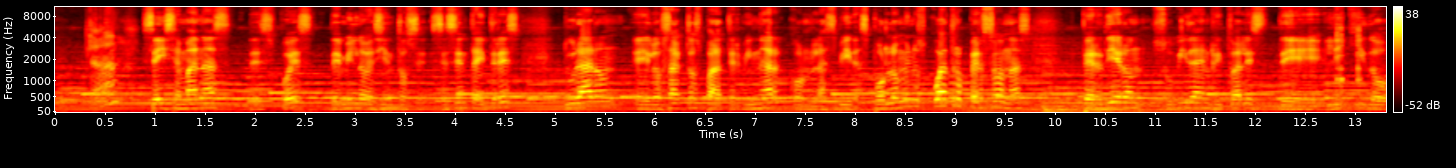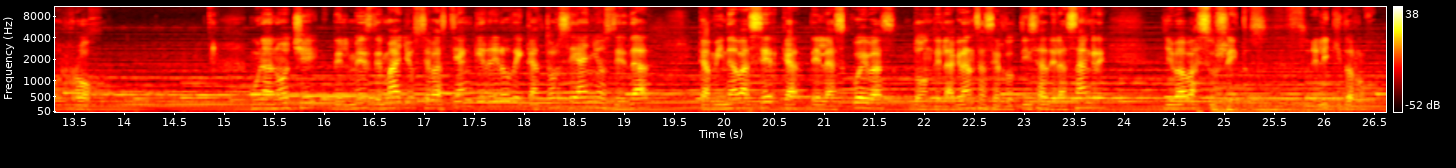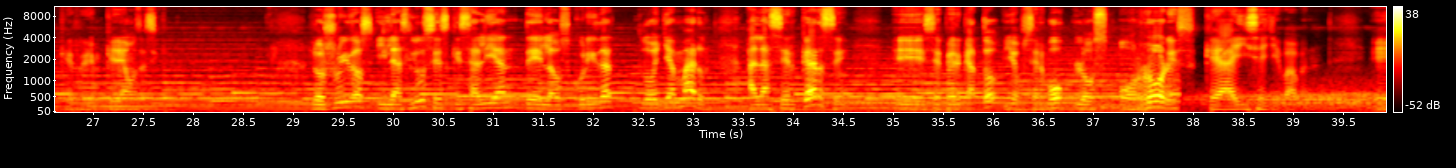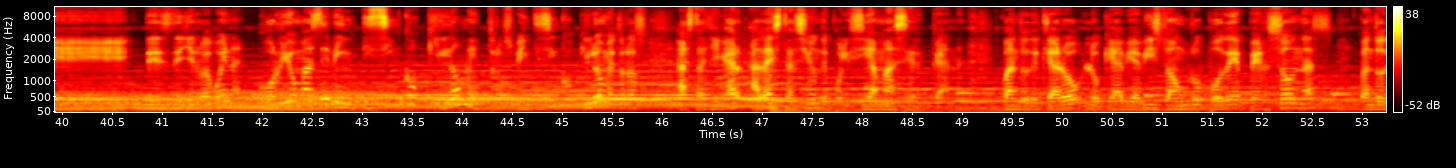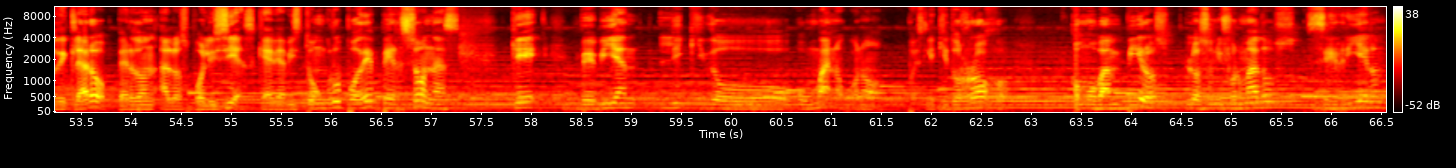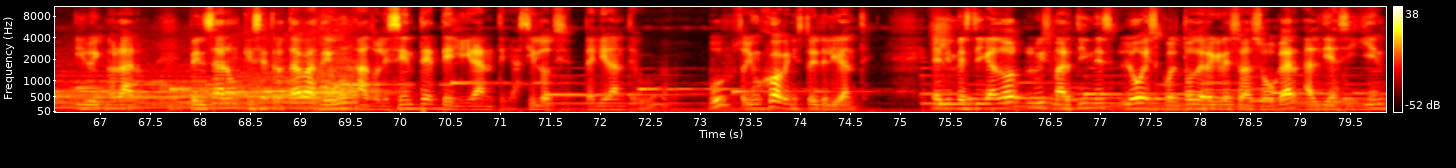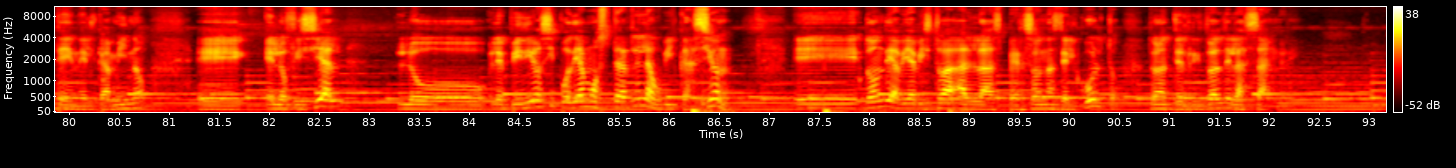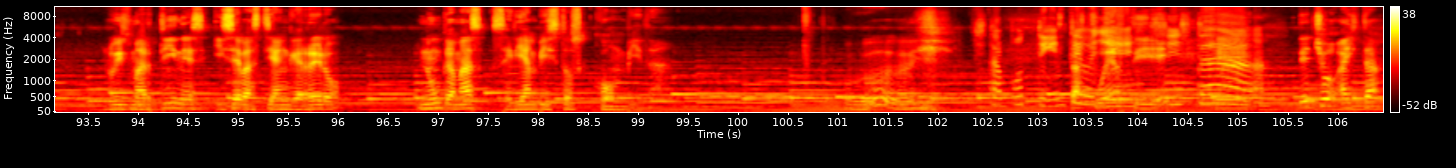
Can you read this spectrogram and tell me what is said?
Seis semanas después de 1963 duraron eh, los actos para terminar con las vidas. Por lo menos cuatro personas perdieron su vida en rituales de líquido rojo. Una noche del mes de mayo, Sebastián Guerrero de 14 años de edad caminaba cerca de las cuevas donde la gran sacerdotisa de la sangre llevaba sus ritos. El líquido rojo, que queríamos decir. Los ruidos y las luces que salían de la oscuridad lo llamaron. Al acercarse, eh, se percató y observó los horrores que ahí se llevaban. Eh, desde Yerbabuena corrió más de 25 kilómetros, 25 kilómetros hasta llegar a la estación de policía más cercana. Cuando declaró lo que había visto a un grupo de personas, cuando declaró, perdón, a los policías que había visto a un grupo de personas que bebían líquido humano, bueno, pues líquido rojo. Como vampiros, los uniformados se rieron y lo ignoraron. Pensaron que se trataba de un adolescente delirante, así lo dice, delirante. Uh, uh, soy un joven y estoy delirante. El investigador Luis Martínez lo escoltó de regreso a su hogar al día siguiente en el camino. eh, el oficial le pidió si podía mostrarle la ubicación eh, donde había visto a, las personas del culto durante el ritual de la sangre. Luis Martínez y Sebastián Guerrero nunca más serían vistos con vida. Está potente, está fuerte. Sí, está... de hecho, ahí está.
